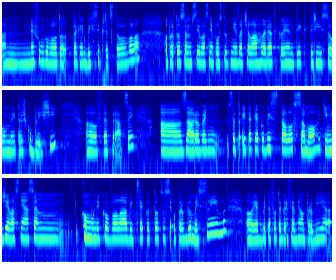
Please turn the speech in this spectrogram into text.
a nefungovalo to tak, jak bych si představovala. A proto jsem si vlastně postupně začala hledat klienty, kteří jsou mi trošku blížší uh, v té práci. A zároveň se to i tak jakoby stalo samo, tím, že vlastně já jsem komunikovala víc jako to, co si opravdu myslím, jak by ta fotografie měla probíhat,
